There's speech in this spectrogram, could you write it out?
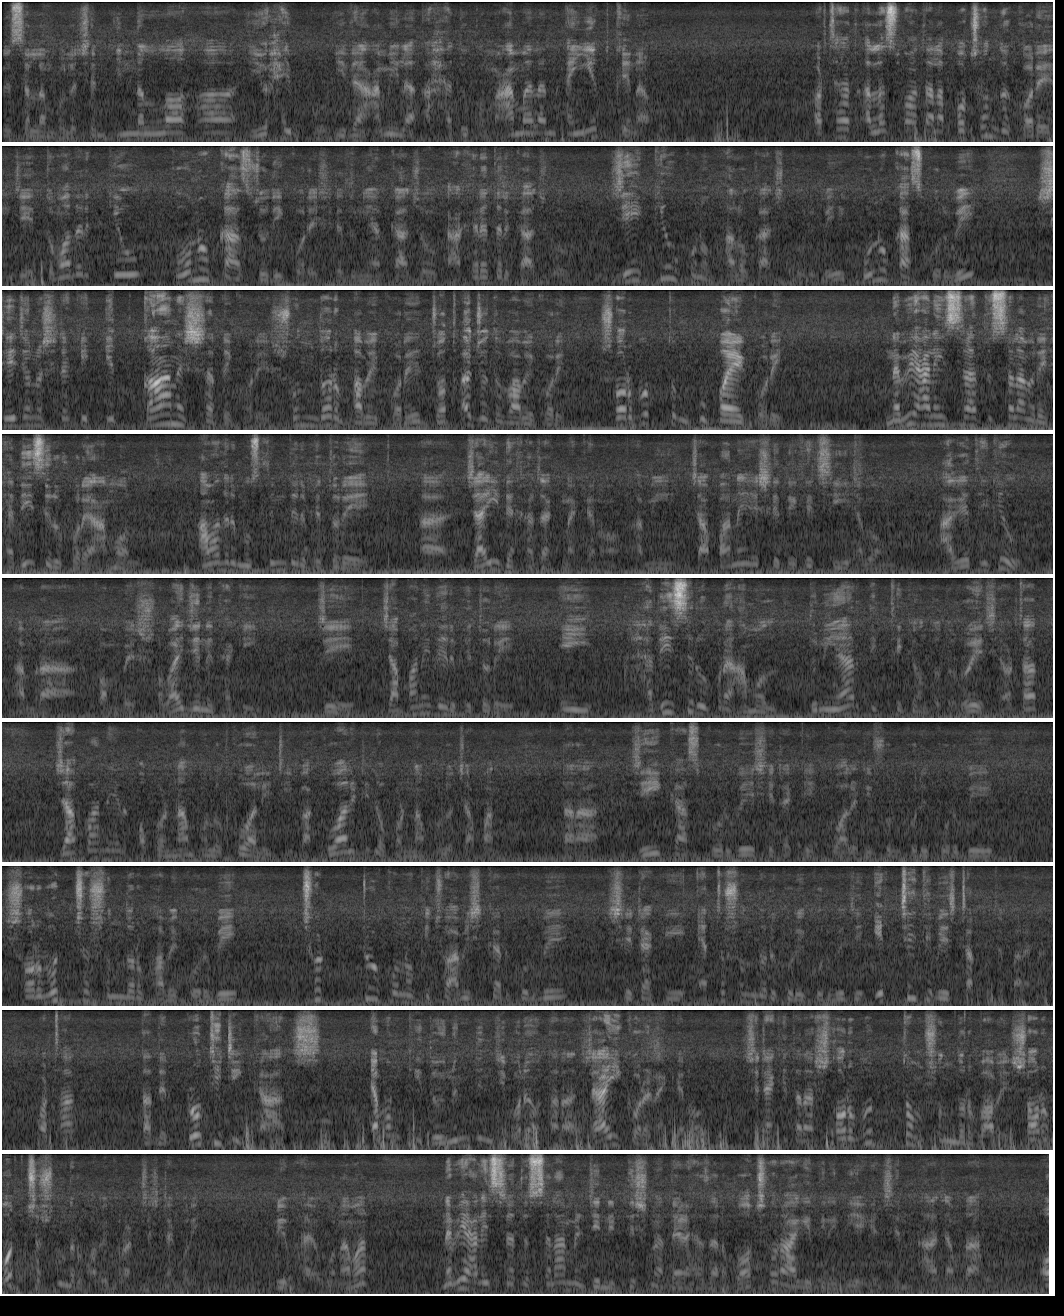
সাল্লাম বলেছেন, ইন্নাল্লাহা ইউহিব্বু ইদা আমিলা আহাদুকুম আমালান আইয়ুতকিনাহু অর্থাৎ আল্লাহ তাআলা পছন্দ করেন যে তোমাদের কেউ কোনো কাজ যদি করে, সেটা দুনিয়ার কাজ হোক, আখেরাতের কাজ হোক, যে কেউ কোনো ভালো কাজ করবে, কোনো কাজ করবে সেই জন্য সেটাকে ইতকানের সাথে করে, সুন্দরভাবে করে, যথাযথভাবে করে, সর্বোত্তম উপায়ে করে। নবী আলী ইসলাতুসাল্লামের এই হাদিসের উপরে আমল আমাদের মুসলিমদের ভেতরে যাই দেখা যাক না কেন, আমি জাপানে এসে দেখেছি এবং আগে থেকেও আমরা কম বেশ সবাই জেনে থাকি যে জাপানিদের ভেতরে এই হাদিসের উপরে আমল দুনিয়ার দিক থেকে অন্তত রয়েছে। অর্থাৎ জাপানের অপর নাম হলো কোয়ালিটি বা কোয়ালিটির অপর নাম হলো জাপান। তারা যেই কাজ করবে সেটাকে কোয়ালিটিফুল করে করবে সর্বোচ্চ সুন্দরভাবে করবে ছোট্ট কোনো কিছু আবিষ্কার করবে, সেটাকে এত সুন্দর করে করবে যে এর চাইতে বেস্ট আর হতে পারে না। অর্থাৎ তাদের প্রতিটি কাজ, এমনকি দৈনন্দিন জীবনেও তারা যাই করে না কেন, সেটাকে তারা সর্বোত্তম সুন্দরভাবে, সর্বোচ্চ সুন্দরভাবে করার চেষ্টা করে। প্রিয় ভাই বোন আমার, নবী আলি সালাতামের যে নির্দেশনা দেড় হাজার বছর আগে তিনি দিয়ে গেছেন, আজ আমরা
